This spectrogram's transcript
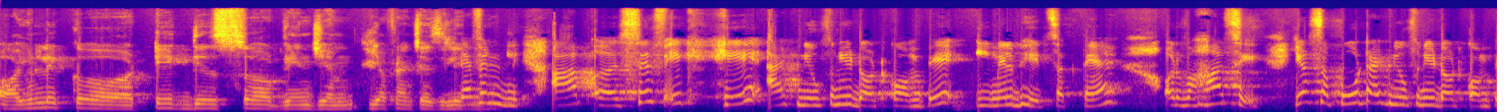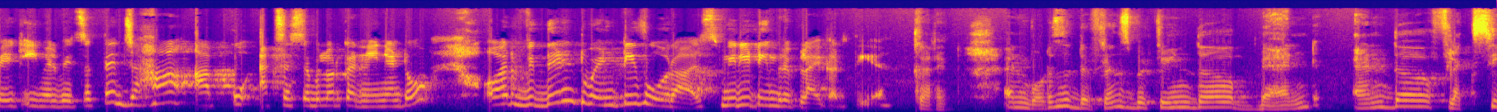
you like take this brain gym या फ्रेंचाइजी लेने डेफिनेटली आप uh, सिर्फ़ एक hey at Neuphony dot com पे ईमेल भेज सकते हैं और वहाँ से या support at Neuphony dot com पे एक ईमेल भेज सकते हैं जहाँ आपको एक्सेसिबल और कन्वीनियंट हो और विद इन ट्वेंटी फोर आवर्स मेरी टीम रिप्लाई करती है। Correct. And what is the difference between the band and the flexi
